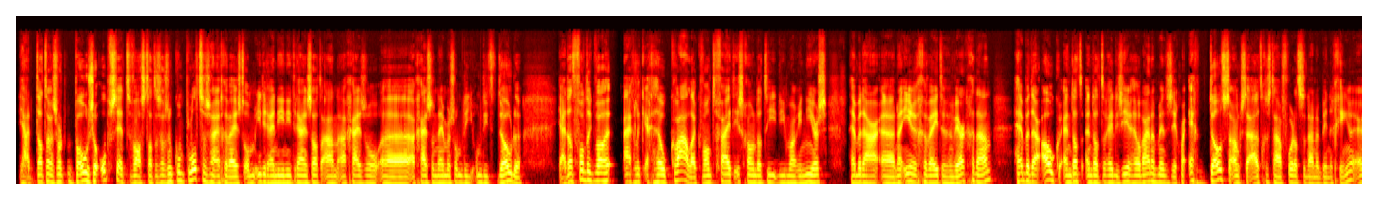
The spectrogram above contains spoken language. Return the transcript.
ja, dat er een soort boze opzet was. Dat er zelfs een complot zou zijn geweest om iedereen die in die zat aan, aan, gijzel, aan gijzelnemers om die, om die te doden. Ja, dat vond ik wel eigenlijk echt heel kwalijk. Want het feit is gewoon dat die, die mariniers hebben daar eh naar ere geweten hun werk gedaan. Hebben daar ook, en dat, en dat realiseren heel weinig mensen zich, maar echt doodsangsten uitgestaan voordat ze daar naar binnen gingen. Er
